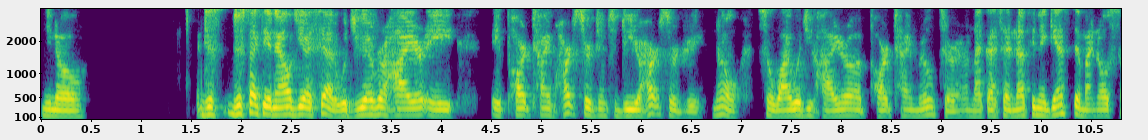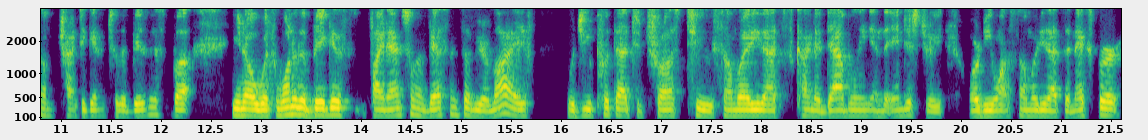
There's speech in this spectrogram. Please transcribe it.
you know. Just just like the analogy I said, would you ever hire a a part-time heart surgeon to do your heart surgery. No. So why would you hire a part-time realtor? And like I said, nothing against them. I know some trying to get into the business, but you know, with one of the biggest financial investments of your life, would you put that to trust to somebody that's kind of dabbling in the industry, or do you want somebody that's an expert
